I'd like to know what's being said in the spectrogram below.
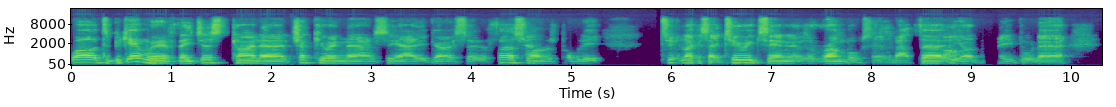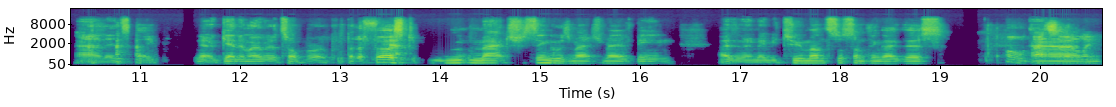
Well, to begin with, they just kind of chuck you in there and see how you go. So the first Yeah. one was probably two, like I say, two weeks in, and it was a rumble. So there's about 30 Oh. odd people there, and it's like, you know, get them over the top rope. But the first m- match, singles match, may have been, I don't know, maybe two months or something like this. Oh, that's Um, early.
